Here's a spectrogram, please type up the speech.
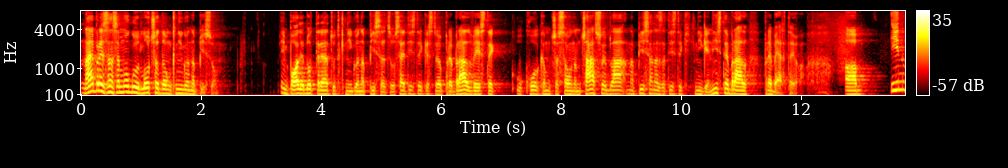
najprej sem se mogel odločiti, da bom knjigo napisal. In pol je bilo treba tudi knjigo napisati. Za vse tiste, ki ste jo prebrali, veste, v kolkem časovnem času je bila napisana, za tiste, ki knjige niste brali, preberite jo. Um, in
